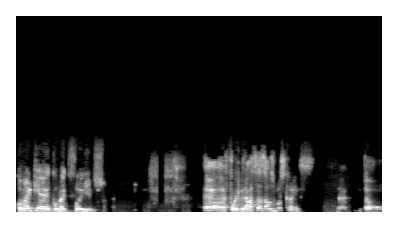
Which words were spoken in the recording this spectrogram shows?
Como é que é? Como é que foi isso? É, foi graças aos meus cães. Né? Então,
